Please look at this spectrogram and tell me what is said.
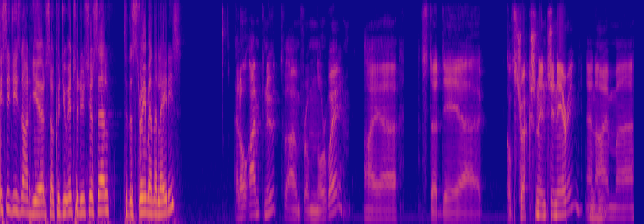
JCG's not here, so could you introduce yourself to the stream and the ladies? Hello, I'm Knut. I'm from Norway. I uh, study uh, construction engineering, and Mhm. I'm uh,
